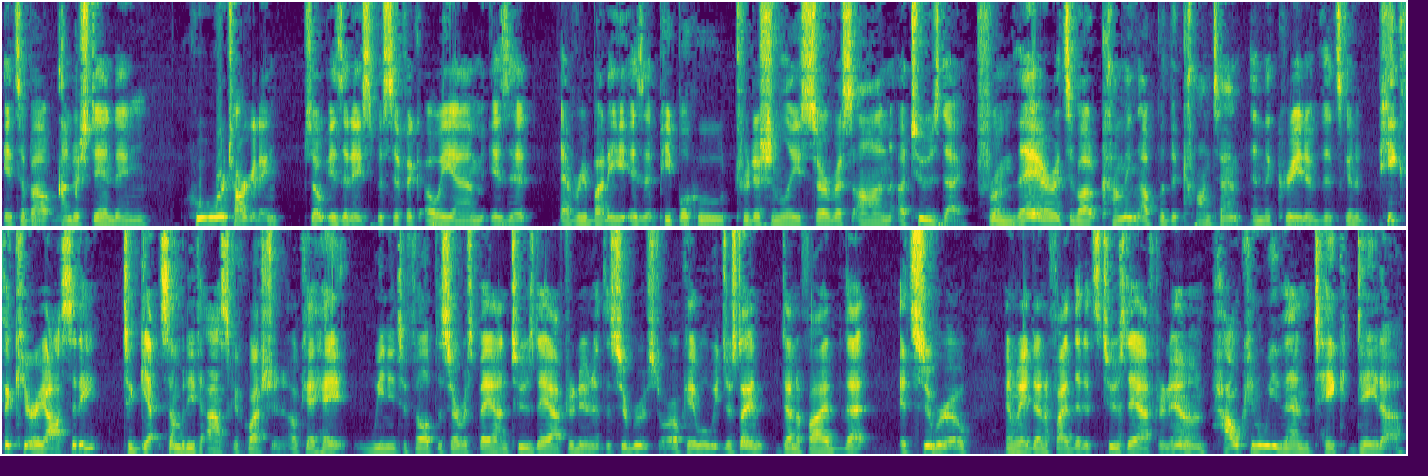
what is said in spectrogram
it's about understanding who we're targeting. So is it a specific OEM? Is it everybody? Is it people who traditionally service on a Tuesday? From there, it's about coming up with the content and the creative that's going to pique the curiosity to get somebody to ask a question. Okay, hey, we need to fill up the service bay on Tuesday afternoon at the Subaru store. Okay, well, we just identified that it's Subaru and we identified that it's Tuesday afternoon. How can we then take data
